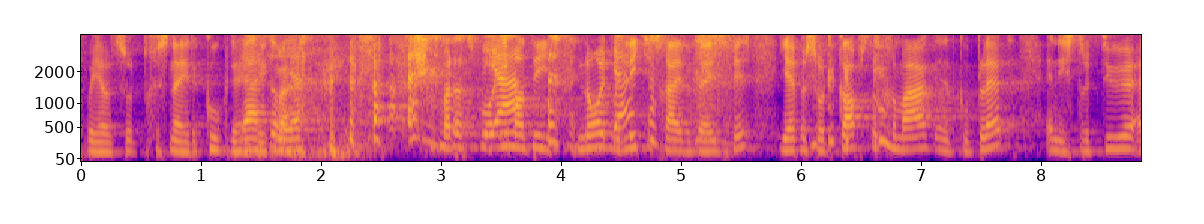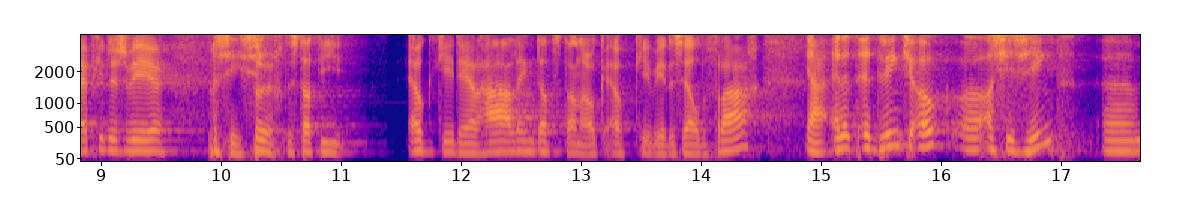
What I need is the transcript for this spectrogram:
voor jou een soort gesneden koek, denk Ja, ik. sorry. maar, ja. maar dat is voor Ja. iemand die nooit met Ja. liedjes schrijven bezig is. Je hebt een soort kapstok gemaakt in het couplet. En die structuur heb je dus weer Precies. terug. Dus dat die elke keer de herhaling, dat is dan ook elke keer weer dezelfde vraag. Ja, en het, het dwingt je ook eh, als je zingt. ehm,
